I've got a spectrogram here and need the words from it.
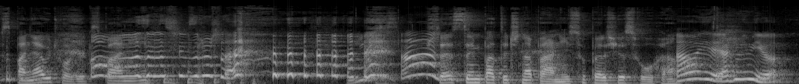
Wspaniały człowiek z Pani. O, zaraz się wzruszę. Przesympatyczna Pani, super się słucha. Ojej, jak mi miło.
